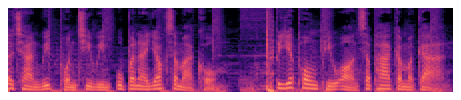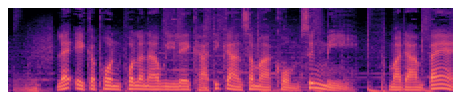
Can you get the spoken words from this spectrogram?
รชาญวิทย์ผลชีวินอุปนายกสมาคม ปิยพงษ์ผิวอ่อนสภากรรมการ และเอกพลพลนาวีเลขาธิการสมาคมซึ่งมี มาดามแป้ง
